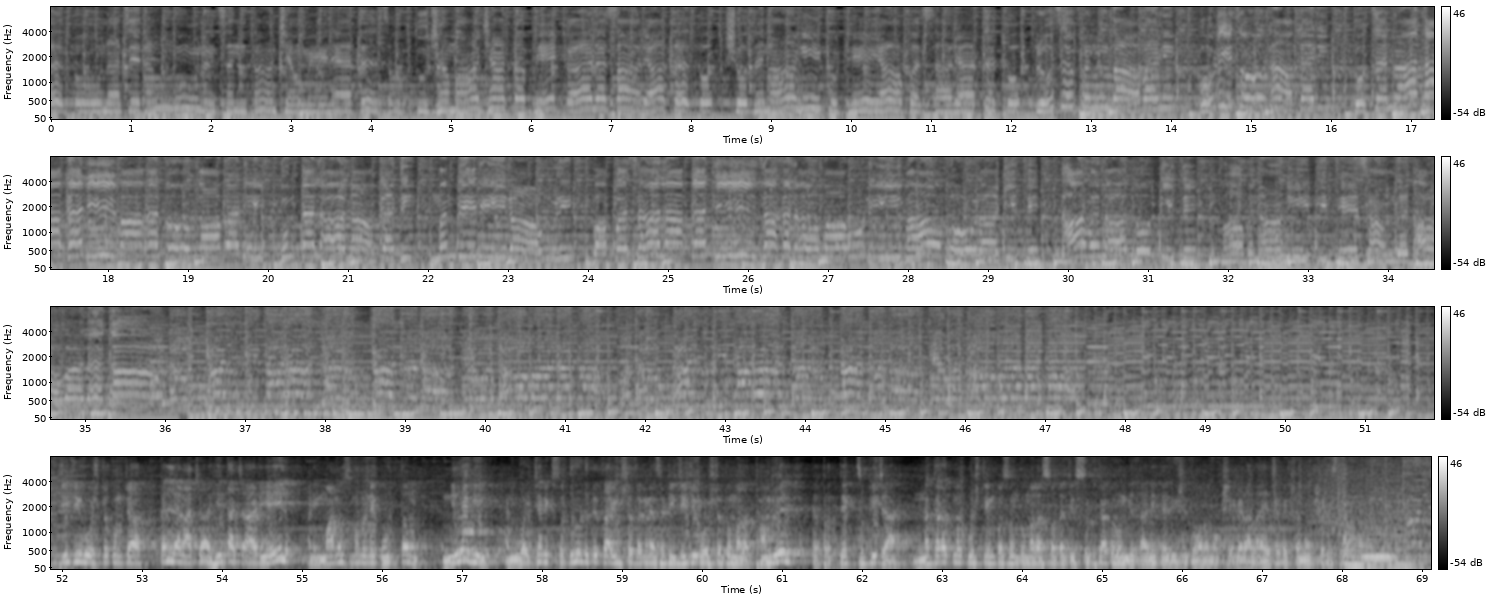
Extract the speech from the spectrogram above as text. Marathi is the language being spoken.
तो नाचे रंगून संतांच्या मेळ्यात जो तुझ्या माझ्यात भेटल साऱ्यात तो. शोध नाही कुठे या पसाऱ्यात तो. रोज वृंदावनी होडी जो घागरी तोच नाथा घरी वाहतो काबडी गुंतला ना कधी मंदिरी राऊळी बाप झाला कधी जाहरा भाव नाही तिथे सांग धावल जी जी गोष्ट तुमच्या कल्याणाच्या हिताच्या आडी येईल आणि माणूस म्हणून एक उत्तम निरोगी आणि वैचारिक सदृढतेचं आयुष्य जगण्यासाठी जी जी गोष्ट तुम्हाला थांबवेल त्या प्रत्येक चुकीच्या नकारात्मक गोष्टींपासून तुम्हाला स्वतःची सुटका करून घेता आली त्या दिवशी तुम्हाला मोक्ष मिळाला. ह्याच्यापेक्षा मोक्ष दिसला.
